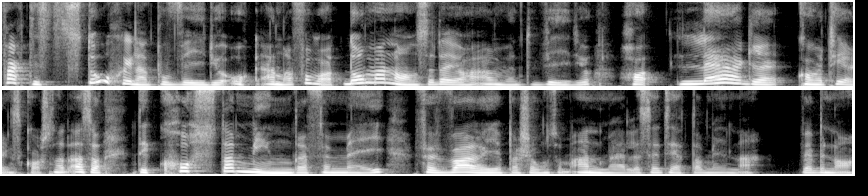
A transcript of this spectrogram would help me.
faktiskt stor skillnad på video och andra format. De annonser där jag har använt video har lägre konverteringskostnad. Alltså det kostar mindre för mig för varje person som anmäler sig till ett av mina webbinar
